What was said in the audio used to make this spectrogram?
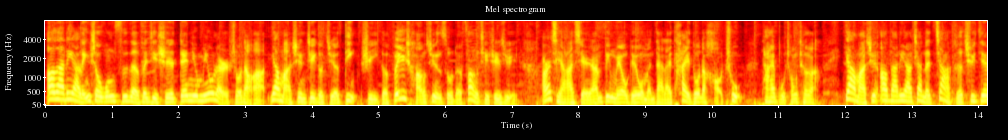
澳大利亚零售公司的分析师 Daniel Mueller 说道：“啊，亚马逊这个决定是一个非常迅速的放弃之举，而且啊，显然并没有给我们带来太多的好处。”他还补充称：“啊，亚马逊澳大利亚站的价格区间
